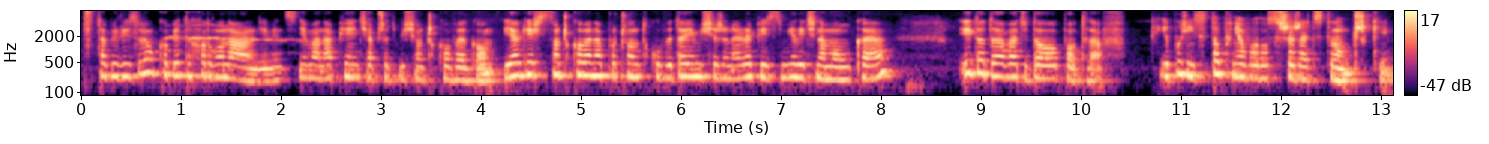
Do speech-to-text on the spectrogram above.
stabilizują kobiety hormonalnie, więc nie ma napięcia przedmiesiączkowego. Jak jeść strączkowe na początku? Wydaje mi się, że najlepiej zmielić na mąkę i dodawać do potraw. I później stopniowo rozszerzać strączki.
